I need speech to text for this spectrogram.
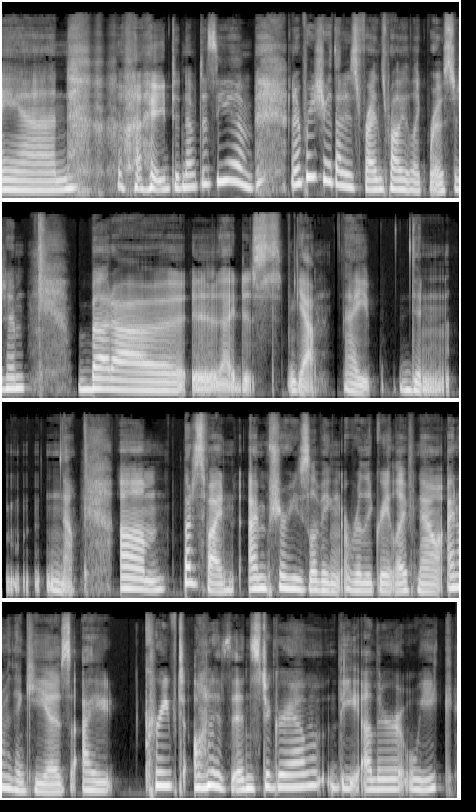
and I didn't have to see him. And I'm pretty sure that his friends probably like roasted him, but uh, I just yeah, I didn't no. Um, but it's fine. I'm sure he's living a really great life now. I don't think he is. I creeped on his Instagram the other week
